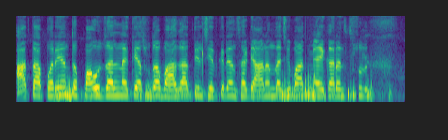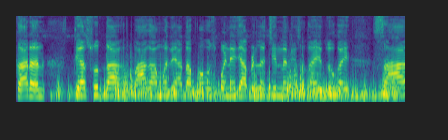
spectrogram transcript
आतापर्यंत पाऊस झाला नाही त्या सुद्धा भागातील शेतकऱ्यांसाठी आनंदाची बातमी आहे. कारण सु- कारण त्या सुद्धा भागामध्ये आता पाऊस पडण्याचे आपल्याला चिन्ह दिसत आहे. जो काही सहा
